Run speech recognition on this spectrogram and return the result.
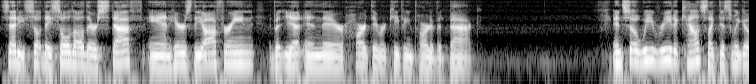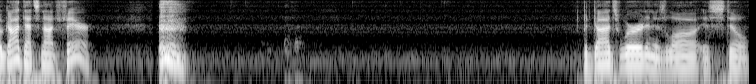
said he sold, they sold all their stuff, and here's the offering, but yet in their heart they were keeping part of it back. And so we read accounts like this and we go, God, that's not fair. But God's word and his law is still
